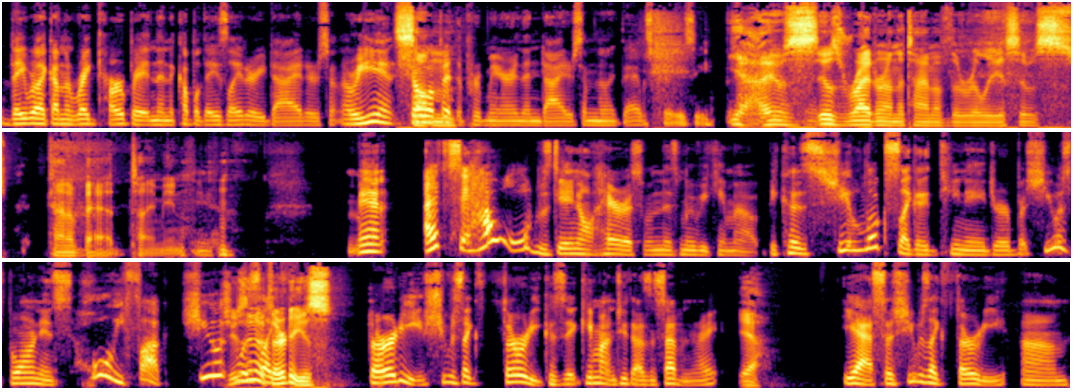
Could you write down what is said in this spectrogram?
they were like on the red carpet, and then a couple days later he died or something, or he didn't show up at the premiere and then died or something like that. It was crazy. But, Yeah, it was it was right around the time of the release. It was kind of bad timing. Yeah. Man, I have to say, how old was Danielle Harris when this movie came out? Because she looks like a teenager, but she was born in holy fuck. She was, She was in her thirties. 30. She was like 30 because it came out in 2007, right? Yeah. Yeah, so she was like 30. Um,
